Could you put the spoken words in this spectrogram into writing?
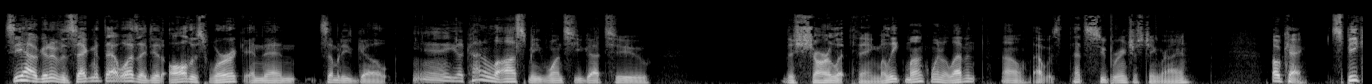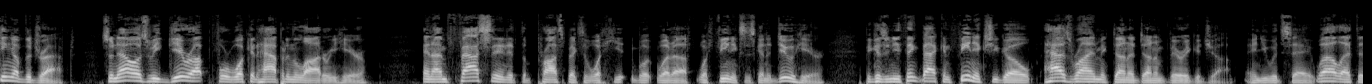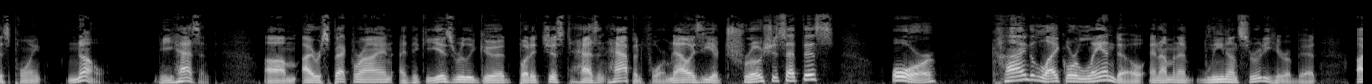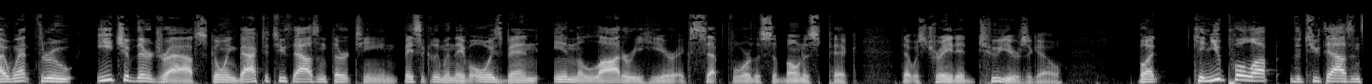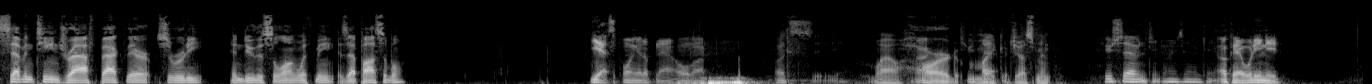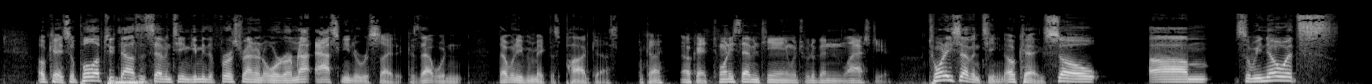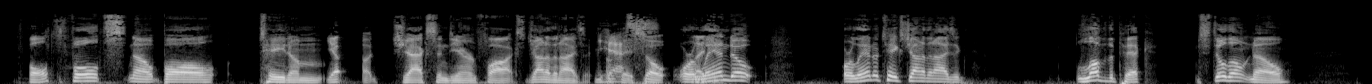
See how good of a segment that was? I did all this work and then somebody'd go, yeah, you kind of lost me once you got to the Charlotte thing. Malik Monk went 11th. Oh, that was, that's super interesting, Ryen. Okay. Speaking of the draft. So now as we gear up for what could happen in the lottery here, and I'm fascinated at the prospects of what he, what, what, uh, what Phoenix is going to do here. Because when you think back in Phoenix, you go, has Ryan McDonough done a very good job? And you would say, well, at this point, no, he hasn't. Um, I respect Ryan. I think he is really good, but it just hasn't happened for him. Now, is he atrocious at this? Or kind of like Orlando, and I'm going to lean on Cerruti here a bit. I went through each of their drafts going back to 2013, basically when they've always been in the lottery here, except for the Sabonis pick that was traded two years ago. But can you pull up the 2017 draft back there, Cerruti, and do this along with me? Is that possible? Yes, pulling it up now. Hold on. Let's see. Wow, hard two mic adjustment. 2017, 2017. Okay, what do you need? Okay, so pull up 2017. Give me the first round in order. I'm not asking you to recite it because that wouldn't that wouldn't even make this podcast. Okay, Okay, 2017, which would have been last year. 2017. Okay, so um, so we know it's Fultz. Fultz, no Ball, Tatum, Yep. uh, Jackson, De'Aaron Fox, Jonathan Isaac. Yes. Okay, so Orlando, Orlando takes Jonathan Isaac. Love the pick. Still don't know.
